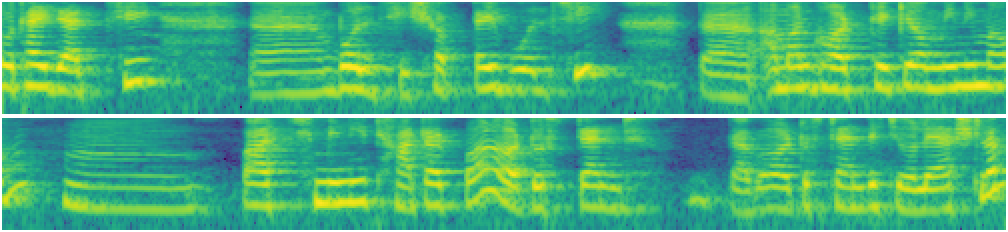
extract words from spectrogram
কোথায় যাচ্ছি? বলছি, সবটাই বলছি। তা আমার ঘর থেকেও মিনিমাম পাঁচ মিনিট হাঁটার পর অটো স্ট্যান্ড তারপর অটো স্ট্যান্ডে চলে আসলাম।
